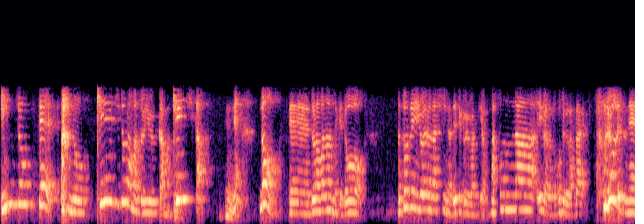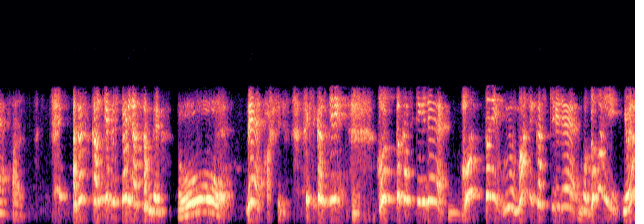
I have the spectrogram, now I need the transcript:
臨場って、あの、刑事ドラマというか、まあ、検視官。うんね、の、えードラマなんだけど、当然いろいろなシーンが出てくるわけよ。まあ、そんな映画だと思ってください。それをですね、はい。私、観客一人だったんです。おお。で、はっきり。貸し切り、ほんと貸し切りでうん、本当にもうマジ貸し切りで、もうどこに予約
